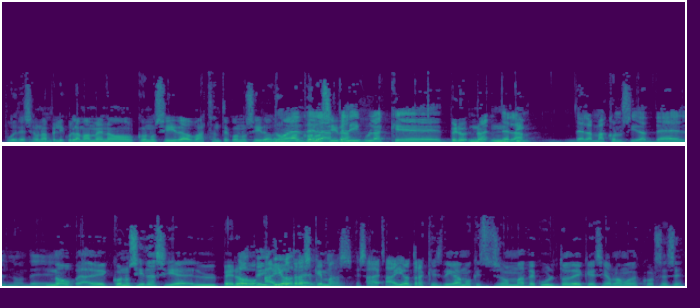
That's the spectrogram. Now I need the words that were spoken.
puede ser una película más o menos conocida, bastante conocida, no es de las películas que pero no, de las más conocidas de él, ¿no? De... No, eh, conocidas sí, pero hay otras que más. Hay, otras que digamos que son más de culto, de que si hablamos de Scorsese,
